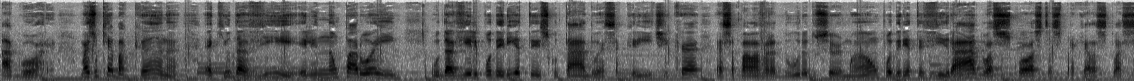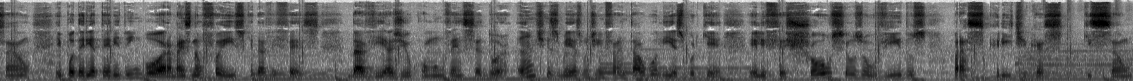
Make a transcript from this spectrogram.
agora? Mas o que é bacana é que o Davi ele não parou aí. O Davi ele poderia ter escutado essa crítica, essa palavra dura do seu irmão, poderia ter virado as costas para aquela situação e poderia ter ido embora, mas não foi isso que Davi fez. Davi agiu como um vencedor, antes mesmo de enfrentar o Golias, porque ele fechou os seus ouvidos para as críticas que são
